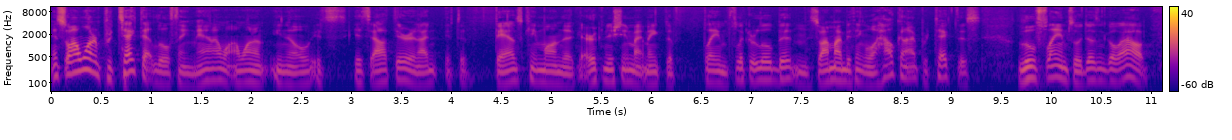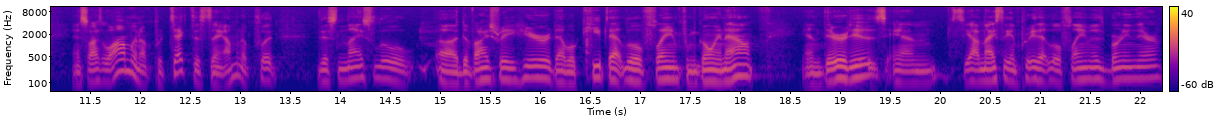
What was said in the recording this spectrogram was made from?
And so I want to protect that little thing, man. I want, I want to, you know, it's, it's out there, and I, if the fans came on, the air conditioning might make the flame flicker a little bit. And so I might be thinking, well, how can I protect this little flame so it doesn't go out? And so I said, well, I'm going to protect this thing. I'm going to put this nice little uh, device right here that will keep that little flame from going out. And there it is. And see how nicely and pretty that little flame is burning there.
